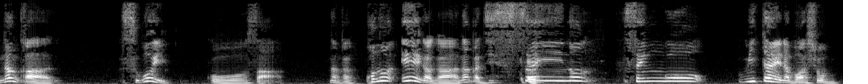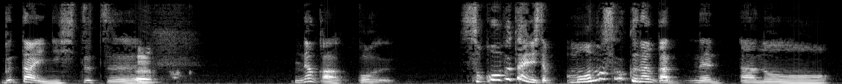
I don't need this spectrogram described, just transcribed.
ん、なんか、すごい、こうさ、なんかこの映画が、なんか実際の戦後みたいな場所を舞台にしつつ、うん。なんかこう、そこを舞台にして、ものすごくなんかね、あのー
